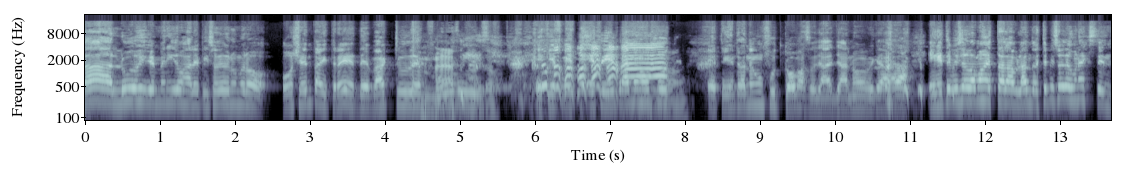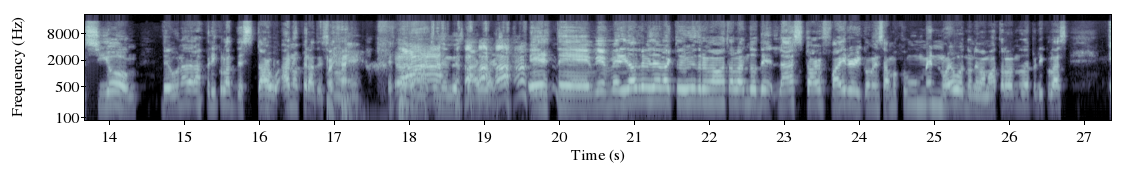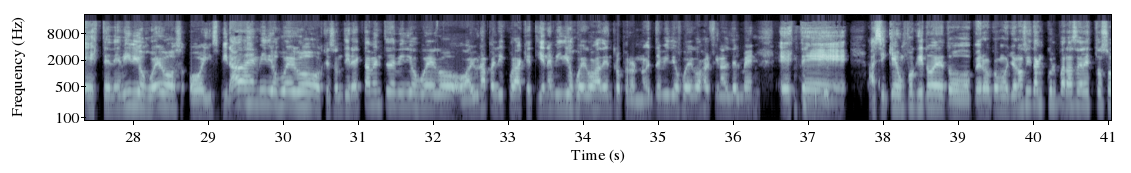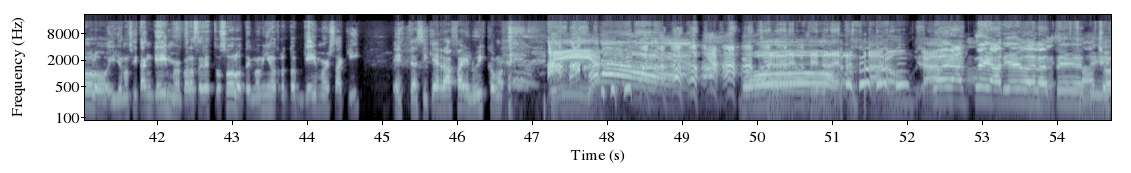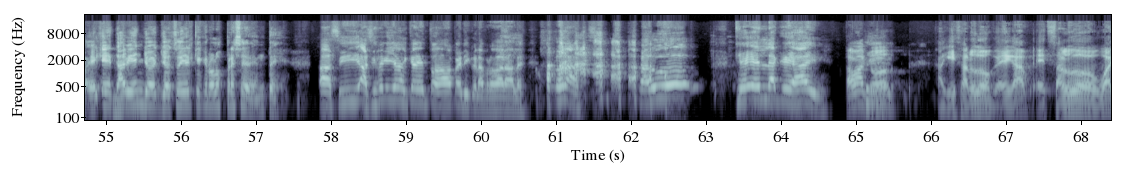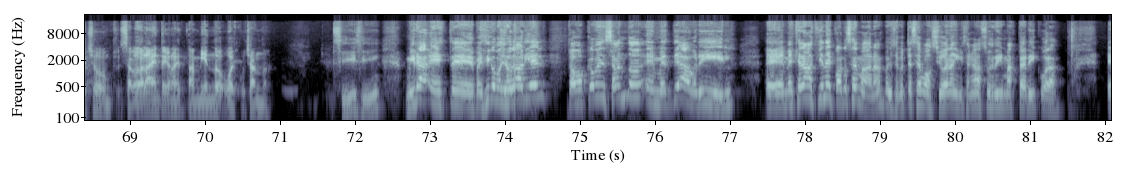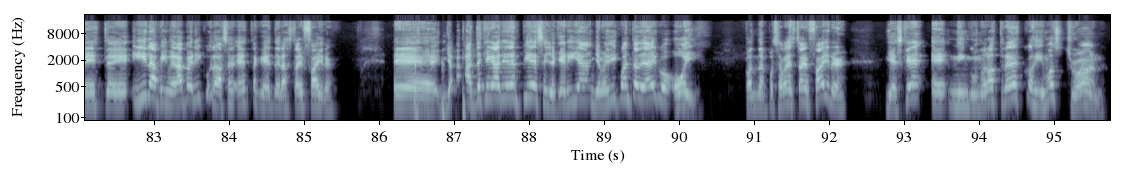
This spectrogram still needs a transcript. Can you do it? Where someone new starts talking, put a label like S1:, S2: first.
S1: Saludos y bienvenidos al episodio número 83 de Back to the Movies. es que estoy, entrando en un food, estoy entrando en un food coma, ya, ya no me queda nada. En este episodio vamos a estar hablando, este episodio es una extensión de una de las películas de Star Wars. Ah, no, espérate, eso no es. Esta es una extensión de Star Wars. Este, bienvenido a otro video de Back to the Movies, vamos a estar hablando de Last Starfighter y comenzamos con un mes nuevo donde vamos a estar hablando de películas este, de videojuegos o inspiradas en videojuegos o que son directamente de videojuegos o hay una película que tiene videojuegos adentro pero no es de videojuegos al final del mes. Este, así que un poquito de todo, pero como yo no soy tan cool para hacer esto solo y yo no soy tan gamer para hacer esto solo, tengo mis otros dos gamers aquí. Este, así que Rafa y Luis, como.
S2: no. Se, te adelantaron.
S3: Lo adelanté, Gabriel, lo adelanté.
S1: Macho, es que está bien, yo, yo soy el que creo los precedentes.
S3: Así, así fue que yo me quedé en toda la película, pero dale, Hola, saludos. ¿Qué es la que hay? Estamos aquí.
S2: aquí, saludos, eh, Gab, eh, saludos, Guacho, saludos a la gente que nos están viendo o escuchando.
S3: Sí, sí. Mira, este, pues sí, como dijo Gabriel, estamos comenzando en mes de abril. Eh, mes que nada más tiene cuatro semanas, pero sé que ustedes se emocionan y se van a subir más películas. Este, y la primera película va a ser esta, que es de la Starfighter. Eh, antes que Gabriel empiece, yo quería, yo me di cuenta de algo hoy, cuando empezó a ver Starfighter, y es que eh, ninguno de los tres cogimos Tron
